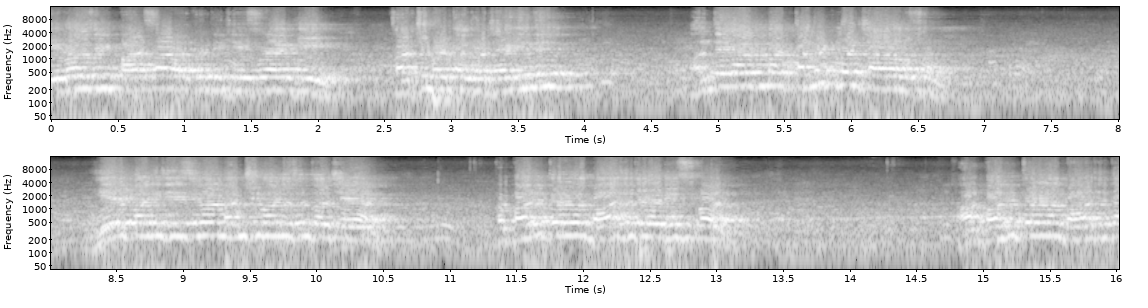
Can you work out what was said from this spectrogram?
ఈ రోజు ఈ పాఠశాల అభివృద్ధి చేసడానికి ఖర్చు పెట్టడం కూడా జరిగింది. అంతేకాకుండా కమిట్మెంట్ చాలా అవసరం. ఏ పని చేసినా మంచి మనసుతో చేయాలి. ఒక పవిత్రమైన బాధ్యతగా తీసుకోవాలి. పవిత్రమైన బాధ్యత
